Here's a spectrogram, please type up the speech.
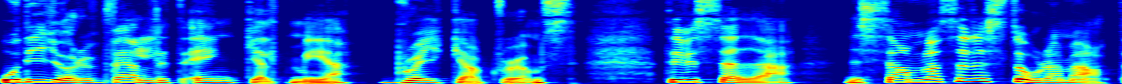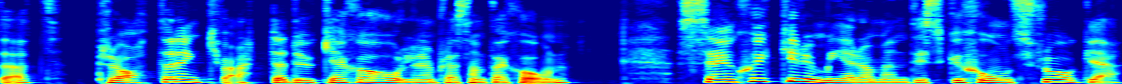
Och det gör det väldigt enkelt med breakout rooms. Det vill säga, ni samlas i det stora mötet, pratar en kvart där du kanske håller en presentation. Sen skickar du med dem en diskussionsfråga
